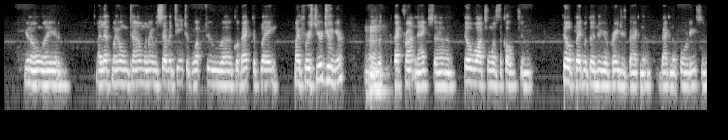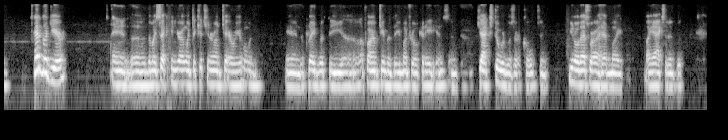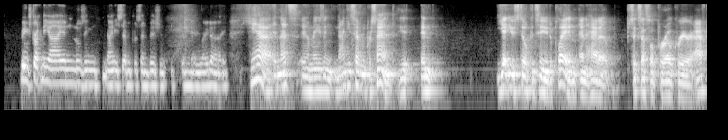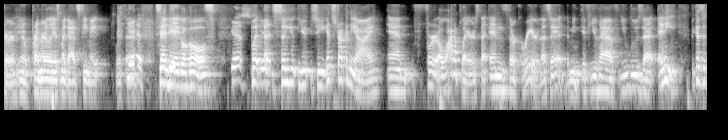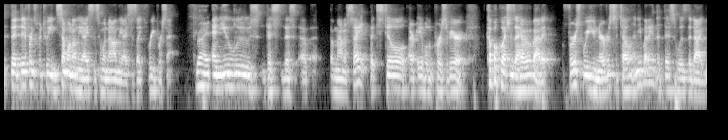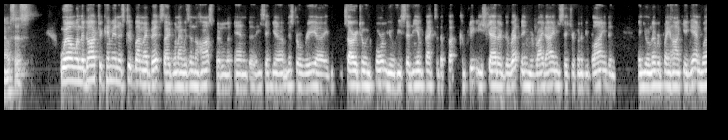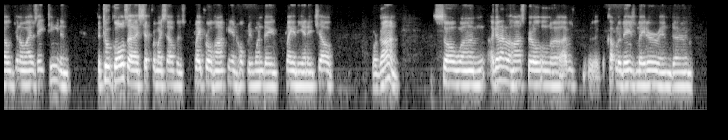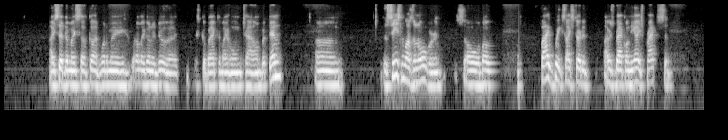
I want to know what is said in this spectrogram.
you know I I left my hometown when I was 17 to go up to Quebec to play my first year junior uh, mm-hmm. with Quebec Frontenacs. Um, Phil Watson was the coach, and Phil played with the New York Rangers back in the back in the 40s, and had a good year. And uh, then my second year, I went to Kitchener, Ontario, and and played with the uh, farm team of the Montreal Canadiens. And uh, Jack Stewart was our coach. And, you know, that's where I had my, my accident with being struck in the eye and losing 97% vision in my right eye. Yeah. And that's an amazing 97%. And yet you still continue to play and, and had a successful pro career after, you know, primarily as my dad's teammate with the yes. San Diego Gulls. Yes. But uh, yes. Uh, so you you so you get struck in the eye, and for a lot of players, that ends their career. That's it. I mean, if you have you lose that any because the, the difference between someone on the ice and someone not on the ice is like three percent. Right. And you lose this this uh, amount of sight, but still are able to persevere. A couple questions I have about it. First, were you nervous to tell anybody that this was the diagnosis? Well, when the doctor came in and stood by my bedside when I was in the hospital, and uh, he said, "You know, Mr. O'Ree, I'm sorry to inform you." He said the impact of the puck completely shattered the retina in your right eye, and he said you're going to be blind and and you'll never play hockey again. Well, you know, I was 18, and the two goals that I set for myself is play pro hockey and hopefully one day play in the NHL were gone. So um, I got out of the hospital. Uh, I was a couple of days later, and uh, I said to myself, God, what am I, what am I going to do? I just go back to my hometown. But then um, the season wasn't over. So about five weeks, I started, I was back on the ice practicing,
